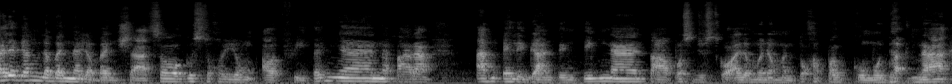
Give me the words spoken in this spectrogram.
talagang laban na laban siya. So, gusto ko yung outfitan niya na parang ang eleganteng tignan. Tapos, Diyos ko, alam mo naman to kapag kumuda na.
